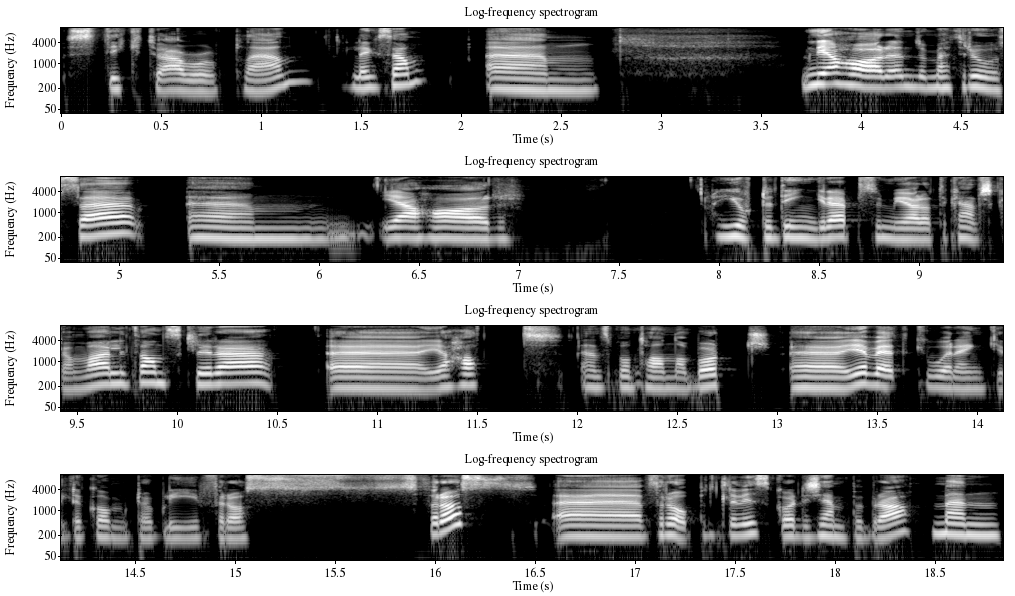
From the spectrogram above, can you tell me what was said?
stick to our plan, liksom. Um, men jag har endometriose. Um, jag har gjort ett ingrepp som gör att det kanske kan vara lite vanskeligere. Uh, eh, jag har haft en spontanabort. Uh, eh, jag vet inte hur enkelt det kommer att bli för oss. For oss. Uh, förhoppningsvis går det jättebra, men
